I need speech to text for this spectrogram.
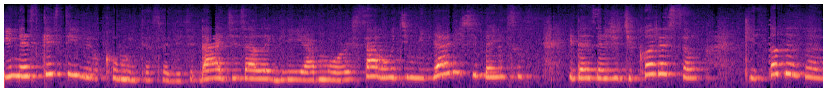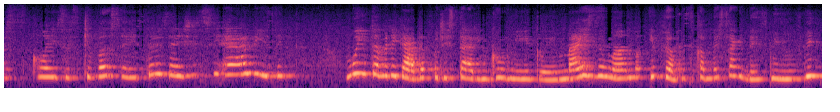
inesquecível, com muitas felicidades, alegria, amor, saúde, milhares de bênçãos e desejo de coração que todas as coisas que vocês desejem se realizem. Muito obrigada por estarem comigo em mais um ano e vamos começar 2023.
